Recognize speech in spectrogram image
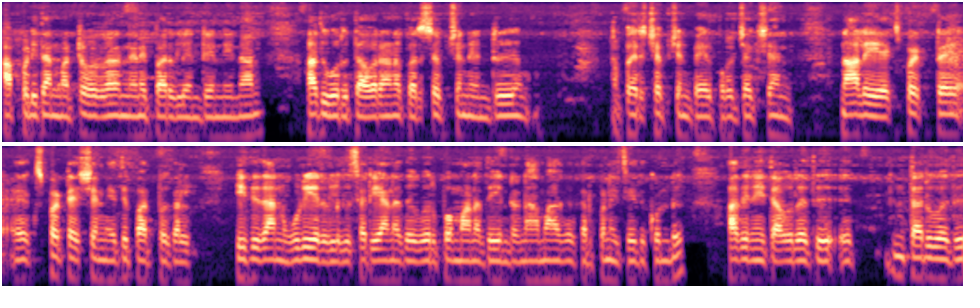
அப்படித்தான் மற்றவர்கள் நினைப்பார்கள் என்று எண்ணினால் அது ஒரு தவறான பெர்செப்ஷன் என்று பெர்செப்ஷன் பெயர் ப்ரொஜெக்ஷன் நாளை எக்ஸ்பெக்ட எக்ஸ்பெக்டேஷன் எதிர்பார்ப்புகள். இதுதான் ஊழியர்களுக்கு சரியானது விருப்பமானது என்று நாம கற்பனை செய்து கொண்டு அதனை தவறுது தருவது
